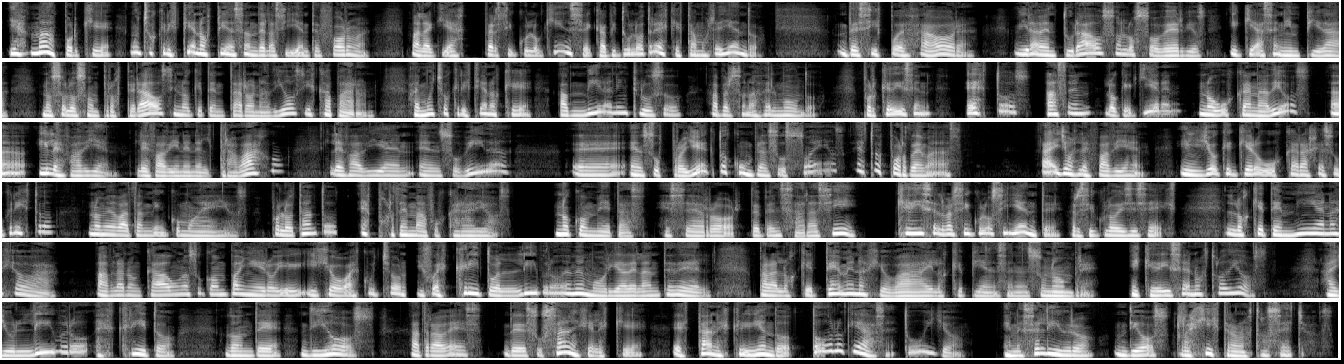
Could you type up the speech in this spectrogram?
Y es más porque muchos cristianos piensan de la siguiente forma. Malaquías versículo 15, capítulo 3 que estamos leyendo. Decís pues ahora, bienaventurados son los soberbios y que hacen impiedad. No solo son prosperados, sino que tentaron a Dios y escaparon. Hay muchos cristianos que admiran incluso a personas del mundo, porque dicen, estos hacen lo que quieren, no buscan a Dios ah, y les va bien. Les va bien en el trabajo, les va bien en su vida, eh, en sus proyectos, cumplen sus sueños. Esto es por demás. A ellos les va bien. Y yo que quiero buscar a Jesucristo, no me va tan bien como a ellos. Por lo tanto, es por demás buscar a Dios. No cometas ese error de pensar así. ¿Qué dice el versículo siguiente? Versículo 16 los que temían a Jehová hablaron cada uno a su compañero y, Jehová escuchó y fue escrito el libro de memoria delante de él para los que temen a Jehová y los que piensan en su nombre. ¿Y qué dice nuestro Dios? Hay un libro escrito donde Dios, a través de sus ángeles que están escribiendo todo lo que hacen, tú y yo, en ese libro Dios registra nuestros hechos.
